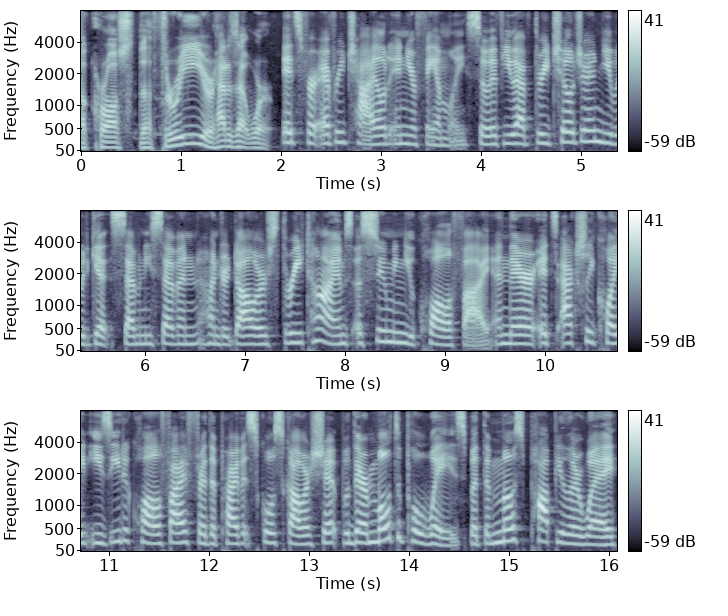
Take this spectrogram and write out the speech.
across the three, or how does that work? It's for every child in your family. So if you have three children, you would get $7,700 three times, assuming you qualify. And there, it's actually quite easy to qualify for the private school scholarship. There are multiple ways, but the most popular way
